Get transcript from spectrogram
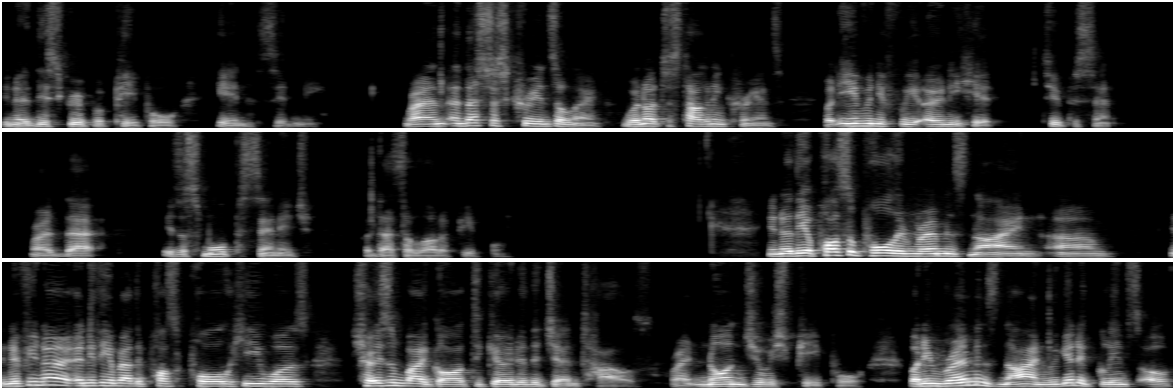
you know, this group of people in Sydney. Right? And, and that's just Koreans alone. We're not just targeting Koreans, but even if we only hit 2%, right, that is a small percentage, but that's a lot of people. You know, the Apostle Paul in Romans 9, um, and if you know anything about the Apostle Paul, he was chosen by God to go to the Gentiles, right? Non Jewish people. But in Romans 9, we get a glimpse of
